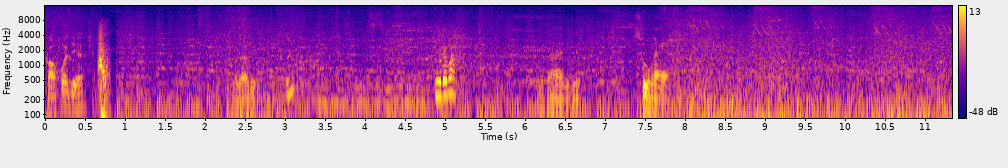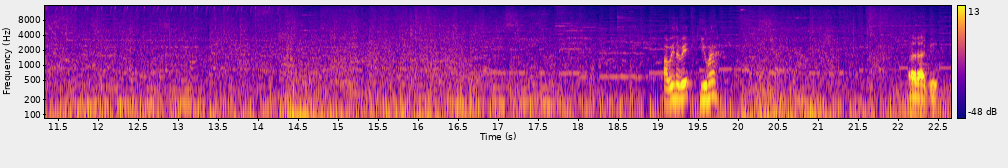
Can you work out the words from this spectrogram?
เกาะโคตรเยอะหมดแล้วพี่ดูได้ปะไม่ได้ดิพี่สู้ไงอะเอาวิทวิคิวไหมได้ได้พี่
